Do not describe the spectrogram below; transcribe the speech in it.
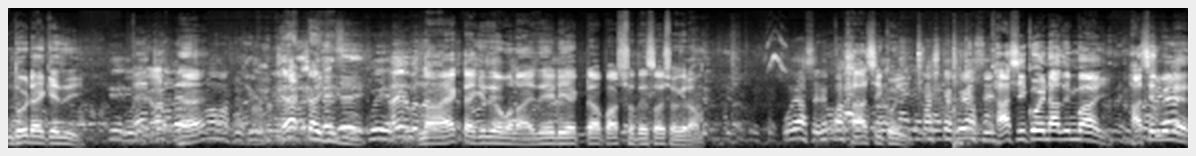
দুইটাই কেজি। হ্যাঁ? একটাই কেজি। না একটা কেজি হব না এই যে এডি একটা পাঁচশো থেকে ছয়শো গ্রাম। খাসি কই? খাসি কই নাজিম ভাই? হাসির বিলের?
